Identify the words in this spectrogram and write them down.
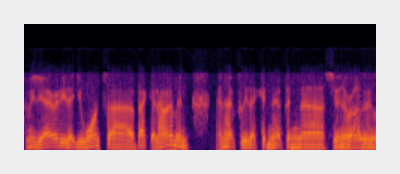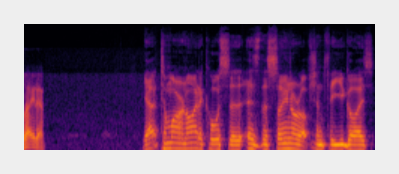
familiarity that you want uh, back at home, and and hopefully that can happen uh, sooner rather than later. Yeah, tomorrow night, of course, is the sooner option for you guys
